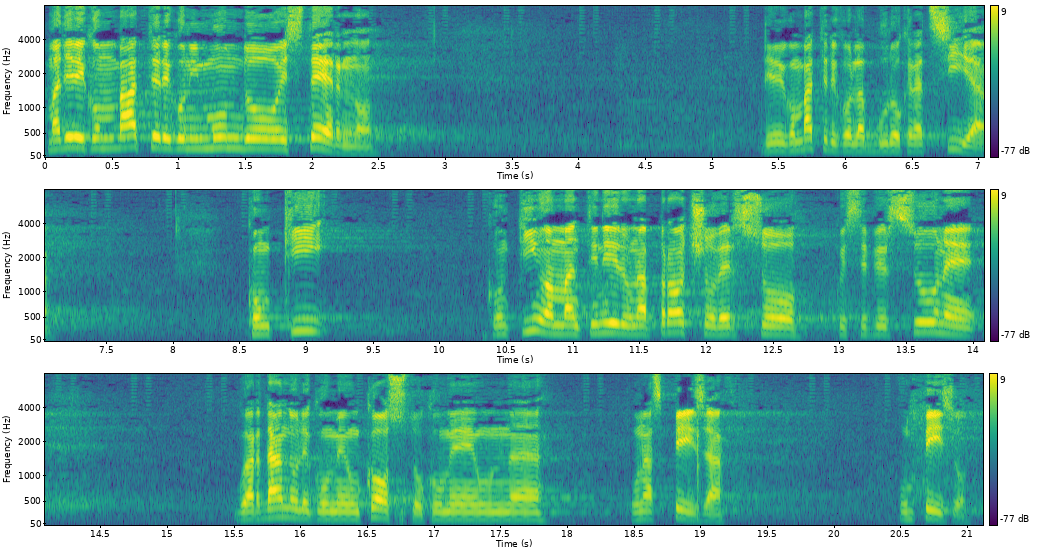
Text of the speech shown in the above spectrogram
ma deve combattere con il mondo esterno, deve combattere con la burocrazia, con chi continua a mantenere un approccio verso queste persone guardandole come un costo, come un, una spesa, un peso.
